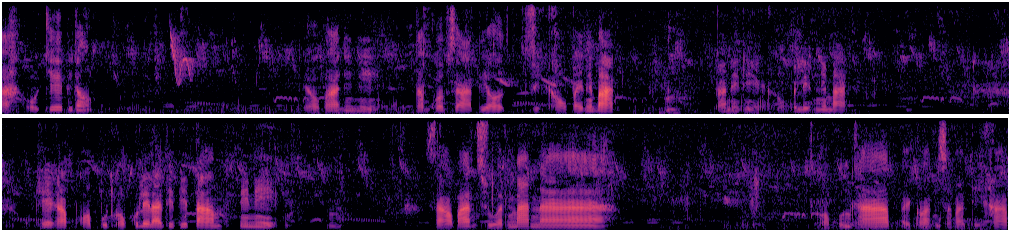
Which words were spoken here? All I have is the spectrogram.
ฮะโอเคพี่น้อง เดี๋ยวพานี่นี่ทำความสะอาดเดี๋ยวสิเขาไปในบานอืมพานี่นี่เขาไปเล่นในบานโอเคครับขอบปุดขอบคุณหลายๆที่ติดตามนี่นี่สาวบ้านสวนบ้านนา ขอบคุณครับ ไปก่อนสวัสดีครับ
